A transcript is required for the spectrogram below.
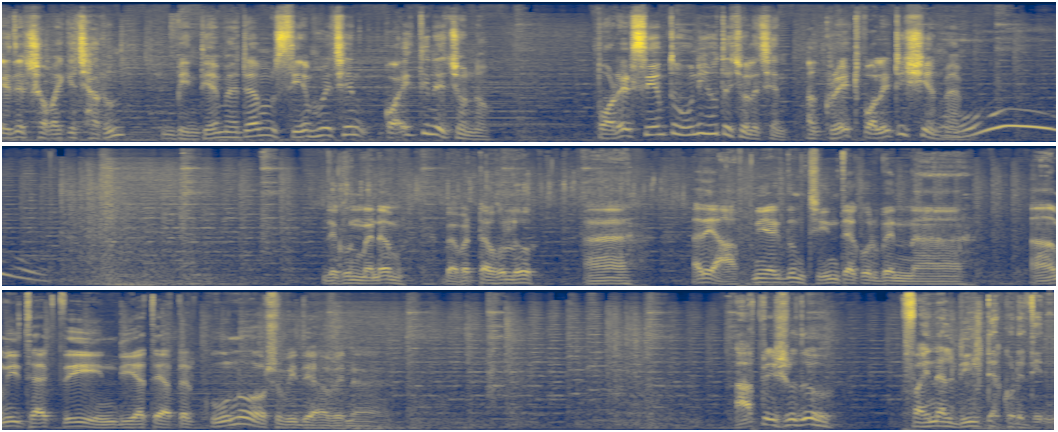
এদের সবাইকে ছাড়ুন। বিন্দিয়া ম্যাডাম সিএম হয়েছেন কয়েকদিনের জন্য। পরের সিএম তো উনি হতে চলেছেন আ গ্রেট পলিটিশিয়ান ম্যাম দেখুন ম্যাডাম ব্যাপারটা হলো আহ, আরে আপনি একদম চিন্তা করবেন না। আমি থাকতে ইন্ডিয়াতে আপনার কোনো অসুবিধে হবে না। আপনি শুধু ফাইনাল ডিলটা করে দিন।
